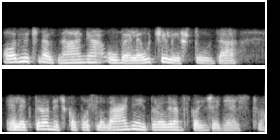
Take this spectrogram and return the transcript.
odlična znanja u veleučilištu za elektroničko poslovanje i programsko inženjerstvo.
